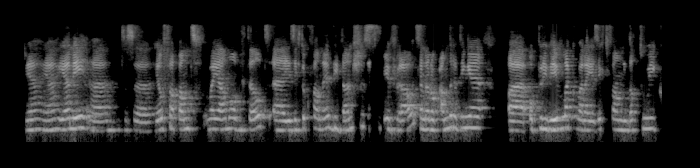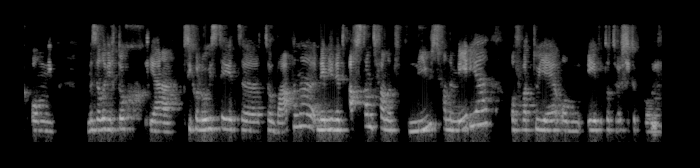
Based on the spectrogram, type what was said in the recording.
Ja, ja, ja, nee. het is heel frappant wat je allemaal vertelt. je zegt ook van hè, die dansjes, je vrouw. Zijn er ook andere dingen op privévlak waar je zegt van dat doe ik om mezelf hier toch ja, psychologisch tegen te, te wapenen? Neem je net afstand van het nieuws, van de media? Of wat doe jij om even tot rust te komen?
